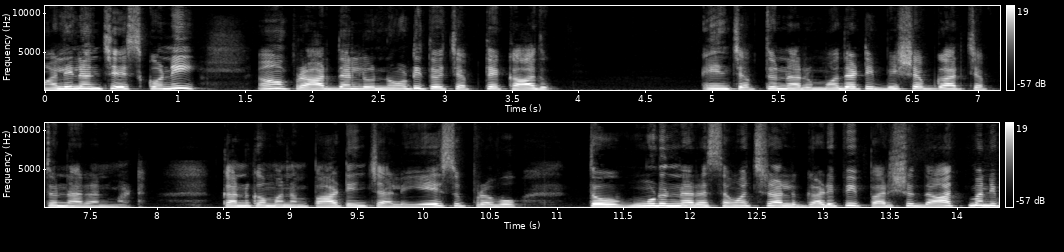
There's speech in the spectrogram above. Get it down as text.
మలినం చేసుకొని ప్రార్థనలు నోటితో చెప్తే కాదు. ఏం చెప్తున్నారు? మొదటి బిషప్ గారు చెప్తున్నారు అనమాట కనుక మనం పాటించాలి. యేసు ప్రభుతో మూడున్నర సంవత్సరాలు గడిపి పరిశుద్ధాత్మని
